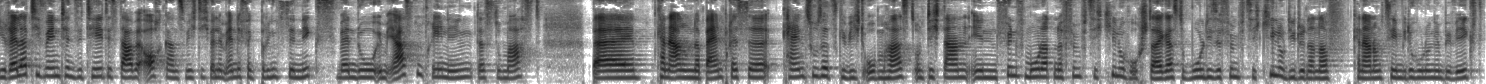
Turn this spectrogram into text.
Die relative Intensität ist dabei auch ganz wichtig, weil im Endeffekt bringt es dir nichts, wenn du im ersten Training, das du machst, bei, keine Ahnung, einer Beinpresse kein Zusatzgewicht oben hast und dich dann in fünf Monaten auf 50 Kilo hochsteigerst, obwohl diese 50 Kilo, die du dann auf, keine Ahnung, zehn Wiederholungen bewegst,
